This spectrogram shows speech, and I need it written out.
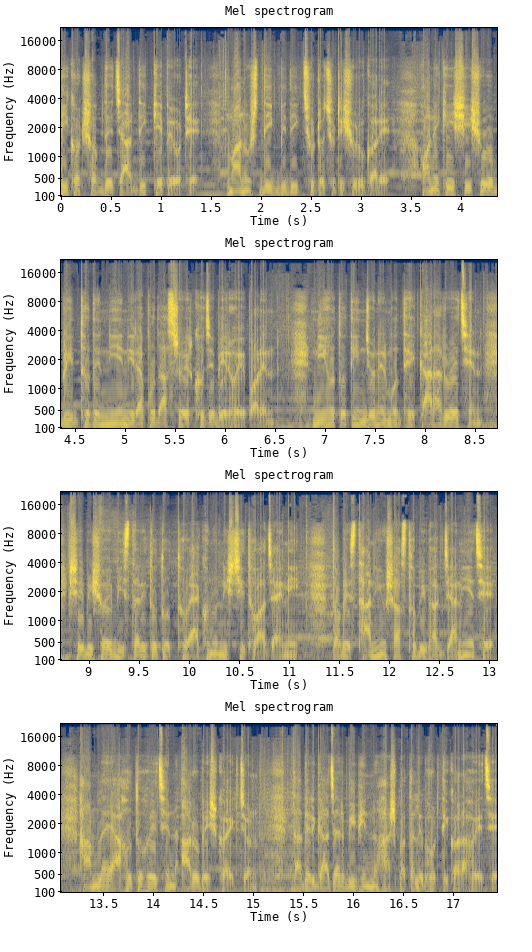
বিকট শব্দে চারদিক কেঁপে ওঠে। মানুষ দিকবিদিক ছুটোছুটি শুরু করে। অনেকেই শিশু ও বৃদ্ধদের নিয়ে নিরাপদ আশ্রয়ের খোঁজে বের হয়ে পড়েন। নিহত তিনজনের মধ্যে কারা রয়েছেন, সে বিষয়ে বিস্তারিত তথ্য এখনও নিশ্চিত হওয়া যায়নি। তবে স্থানীয় স্বাস্থ্য বিভাগ জানিয়েছে, হামলায় আহত হয়েছেন আরও বেশ কয়েকজন। তাদের গাজার বিভিন্ন হাসপাতালে ভর্তি করা হয়েছে।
